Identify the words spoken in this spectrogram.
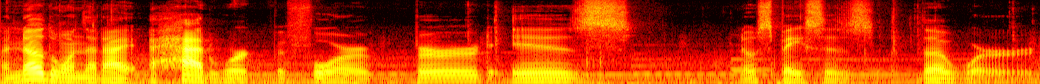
another one that I had worked before. Bird is, no spaces, the word.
